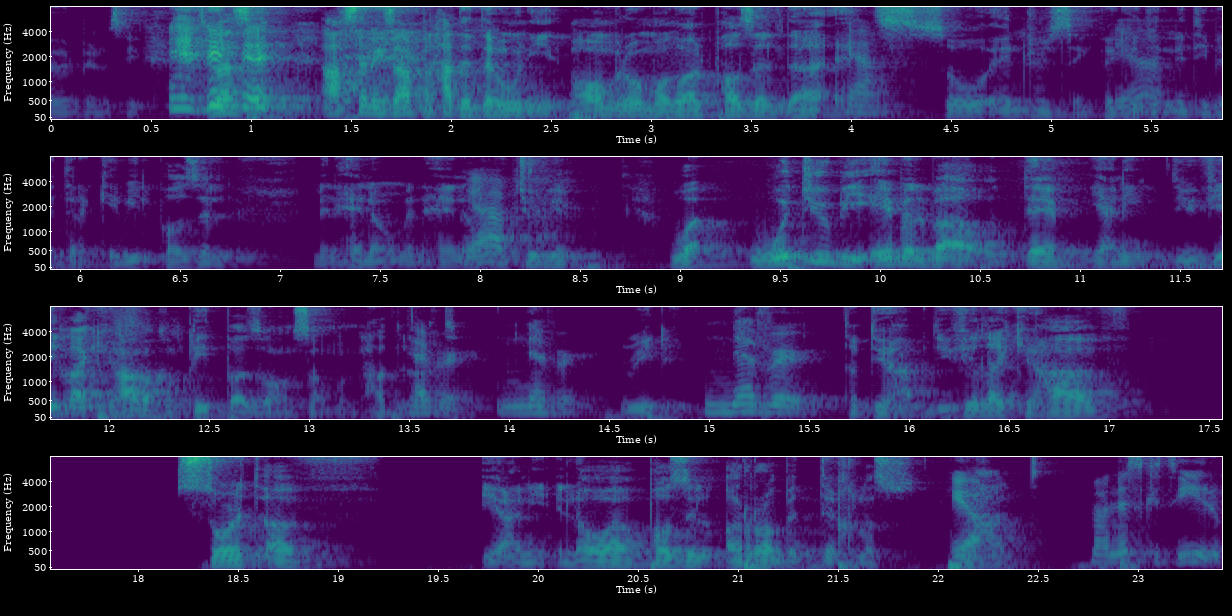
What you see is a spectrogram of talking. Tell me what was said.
قبل بيرنسلي بس أحسن اكزامبل حد اداهوني. عمره موضوع البازل ده اتس سو انترستنج فكرة إن انت بتركبي البازل من هنا ومن هنا yeah. وبتشوفي. و would you be بقى قدام؟ يعني دو يو فيل لايك يو هاف ا كومبليت بازل on someone لحد دلوقتي؟ نيفر نيفر really? Never. طب دو يو فيل لايك يو هاف سورت اوف يعني اللي هو بازل قربت تخلص لحد؟ مع ناس كتير.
